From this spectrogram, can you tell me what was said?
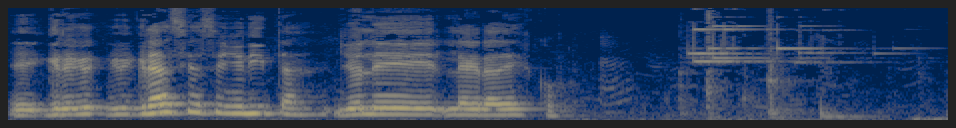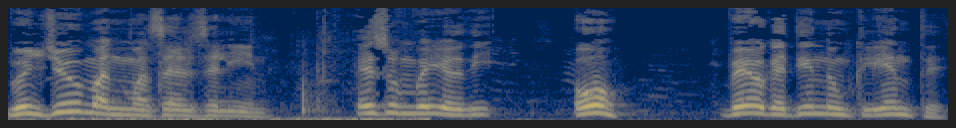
Eh, gr- gr- gracias, señorita. Yo le, le agradezco. Bonjour, mademoiselle Celine. Es un bello día. Oh, veo que atiende un cliente.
